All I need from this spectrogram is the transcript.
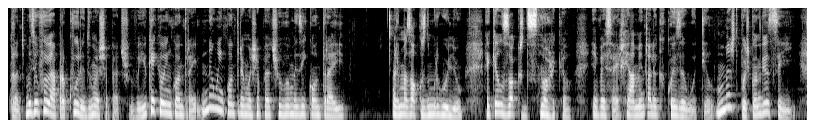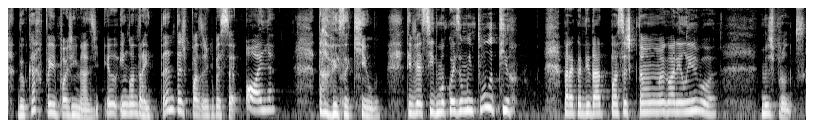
Pronto, mas eu fui à procura do meu chapéu de chuva e o que é que eu encontrei? Não encontrei o meu chapéu de chuva, mas encontrei os meus óculos de mergulho, aqueles óculos de snorkel. E eu pensei, realmente, olha que coisa útil. Mas depois, quando eu saí do carro para ir para o ginásio, eu encontrei tantas posas que eu pensei, olha, talvez aquilo tivesse sido uma coisa muito útil para a quantidade de poças que estão agora em Lisboa. Mas pronto,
